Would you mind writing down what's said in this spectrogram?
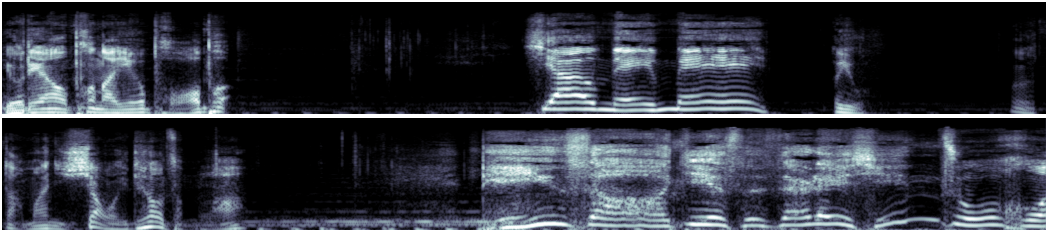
有天我碰到一个婆婆，小妹妹，哎呦，哎呦，大妈你吓我一跳，怎么了？听说你是这儿的新住户？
